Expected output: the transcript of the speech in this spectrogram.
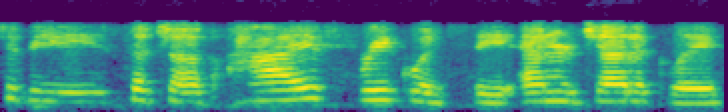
to be such a high frequency energetically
